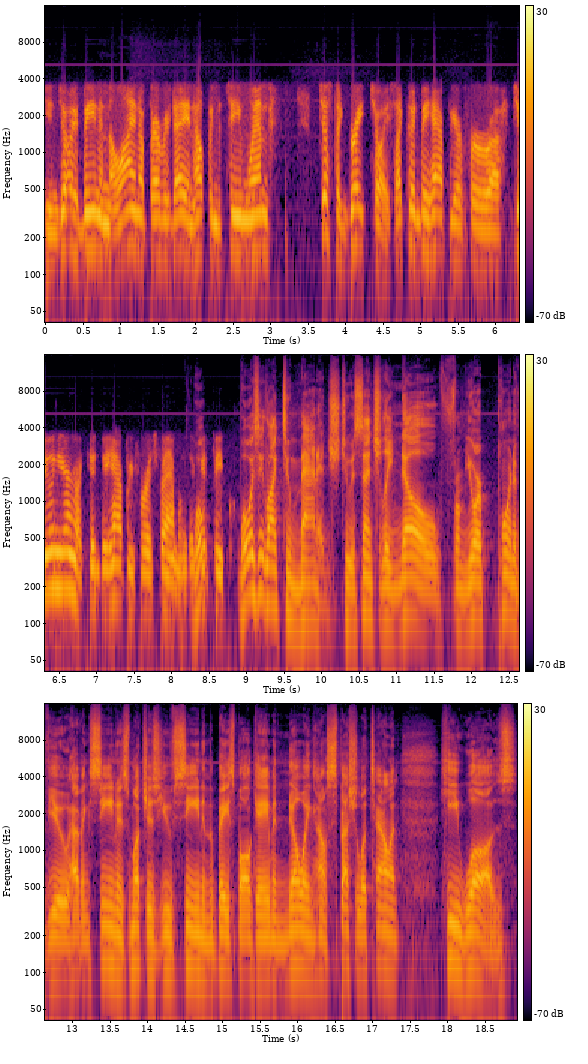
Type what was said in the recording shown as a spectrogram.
He enjoyed being in the lineup every day and helping the team win. Just a great choice. I couldn't be happier for uh, Junior. I couldn't be happier for his family. They're what, good people. What was he like to manage, to essentially know, from your point of view, having seen as much as you've seen in the baseball game and knowing how special a talent he was?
